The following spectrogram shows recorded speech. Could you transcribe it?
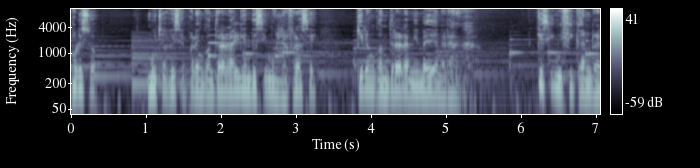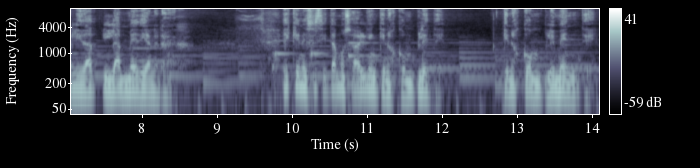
Por eso, muchas veces para encontrar a alguien decimos la frase, quiero encontrar a mi media naranja. ¿Qué significa en realidad la media naranja? Es que necesitamos a alguien que nos complete, que nos complemente,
